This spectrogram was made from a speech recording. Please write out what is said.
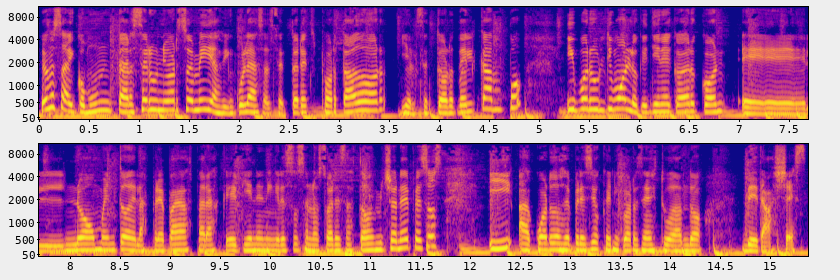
Después hay como un tercer universo de medidas vinculadas al sector exportador y el sector del campo. Y por último, lo que tiene que ver con eh, el no aumento de las prepagas para que tienen ingresos en los hogares hasta 2 millones de pesos y acuerdos de precios que Nico recién estuvo dando detalles.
